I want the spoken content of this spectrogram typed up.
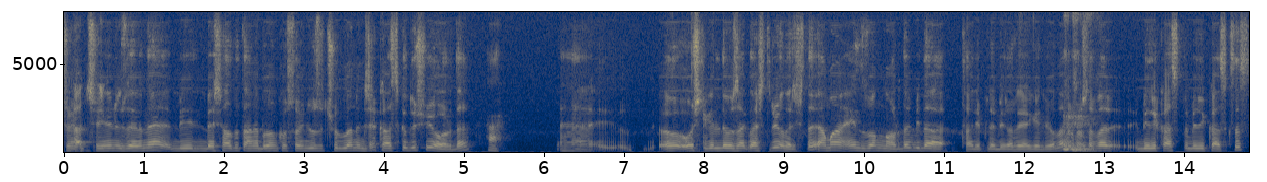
Crabtree'nin üzerine bir 5-6 tane Broncos oyuncusu çullanınca kaskı düşüyor orada. Ha. O, o şekilde uzaklaştırıyorlar işte ama end zone'un orada bir daha taliple bir araya geliyorlar. Bu sefer biri kasklı biri kasksız.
